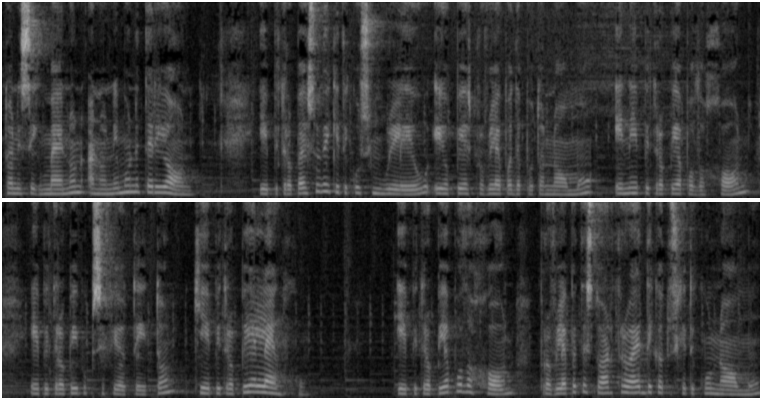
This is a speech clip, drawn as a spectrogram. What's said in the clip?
των εισηγμένων ανωνύμων εταιριών. Οι επιτροπές του Διοικητικού Συμβουλίου, οι οποίες προβλέπονται από τον νόμο, είναι η Επιτροπή Αποδοχών, η Επιτροπή Υποψηφιωτήτων και η Επιτροπή Ελέγχου. Η Επιτροπή Αποδοχών προβλέπεται στο άρθρο 11 του σχετικού νόμου,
